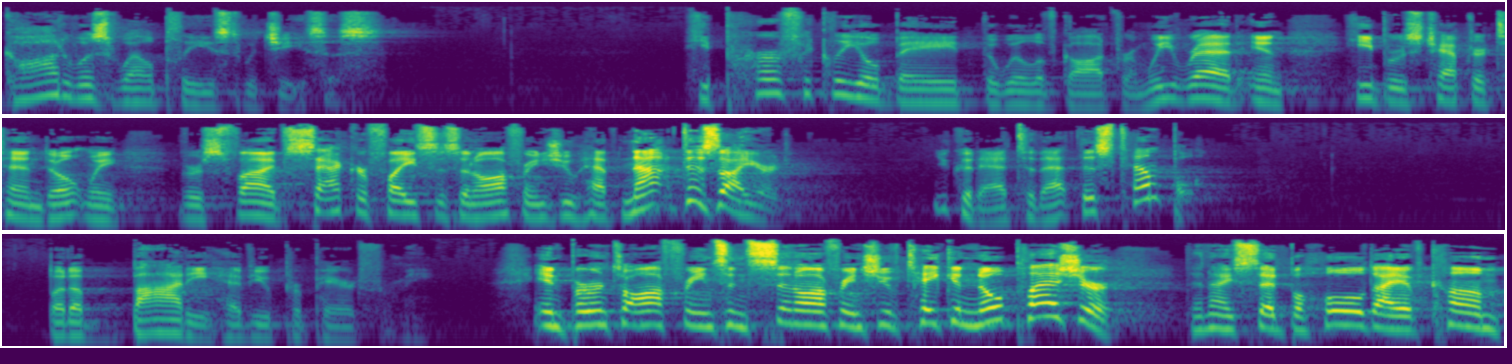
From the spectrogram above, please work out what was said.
God was well pleased with Jesus. He perfectly obeyed the will of God for him. We read in Hebrews chapter 10, don't we? Verse 5 sacrifices and offerings you have not desired. You could add to that this temple. But a body have you prepared for me. In burnt offerings and sin offerings you've taken no pleasure. Then I said, Behold, I have come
